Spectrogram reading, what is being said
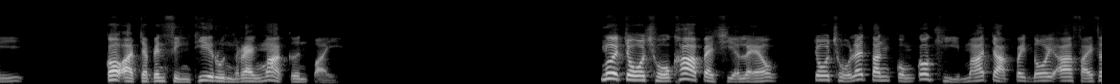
นี้ ก็อาจจะเป็นสิ่งที่รุนแรงมากเกินไป เมื่อโจโฉฆ่าแปะเฉียแล้ว โจโฉและตันกงก็ขี่ม้าจากไปโดยอาศัยส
